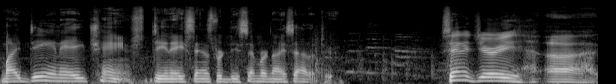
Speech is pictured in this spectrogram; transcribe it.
My DNA changed. DNA stands for December Nice Attitude. Santa Jerry uh,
